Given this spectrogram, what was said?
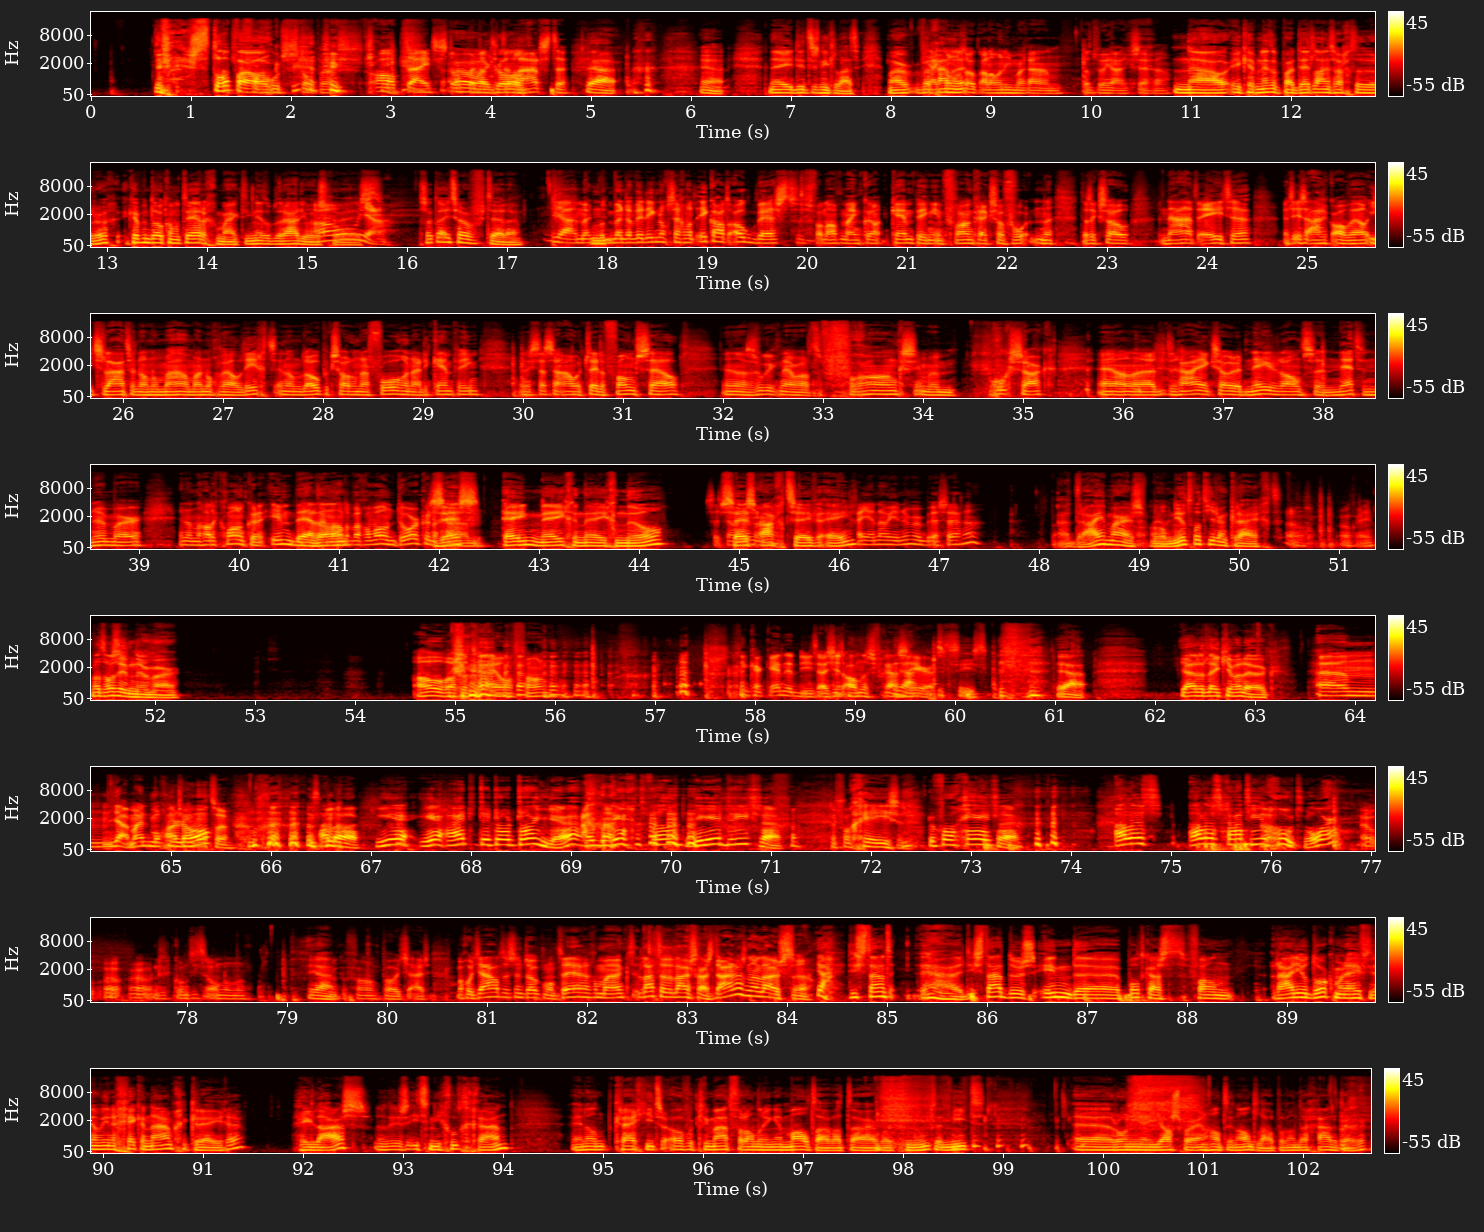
Stoppen ook. Goed stoppen. Altijd stoppen. Oh dat is de laatste. Ja. ja. Nee, dit is niet de laatste. Maar we Jij gaan... het ook allemaal niet meer aan. Dat wil je eigenlijk zeggen. Nou, ik heb net een paar deadlines achter de rug. Ik heb een documentaire gemaakt die net op de radio is oh geweest. ja. Zal ik daar iets over vertellen? Ja, maar, maar dan wil ik nog zeggen, want ik had ook best vanaf mijn camping in Frankrijk zo voor dat ik zo na het eten, het is eigenlijk al wel iets later dan normaal, maar nog wel licht. En dan loop ik zo naar voren naar de camping en er staat zo'n oude telefooncel. En dan zoek ik naar wat franks in mijn broekzak. En dan eh, draai ik zo het Nederlandse nette nummer. En dan had ik gewoon kunnen inbellen. En En dan, hadden we gewoon door kunnen 6 gaan. 1990 Is dat jouw nummer? 6871. Ga jij nou je nummer best zeggen? Uh, draai maar eens. Ik ben Oh. benieuwd wat je dan krijgt. Oh, oké. Wat was dit nummer? Oh, was het de telefoon? ik herken het niet als je het anders Ja, fraseert. precies. ja. ja, dat leek je wel leuk. Ja, ja maar het mocht niet Hallo? botten. Hallo, hier, hier uit de Dordogne, een bericht van de heer Driessen, De van Gezen. de Vorgezen. Alles, alles gaat hier goed, hoor. Oh, oh, oh, er komt iets onder mijn Ja. microfoonpootje uit. Maar goed, jij had dus een documentaire gemaakt. Laten de luisteraars daar eens naar luisteren. Ja, die staat, ja, die staat dus in de podcast van Radio Doc, maar daar heeft hij dan weer een gekke naam gekregen. Helaas, er is iets niet goed gegaan. En dan krijg je iets over klimaatverandering en Malta, wat daar wordt genoemd. En niet eh, Ronnie en Jasper en hand in hand lopen, want daar gaat het over.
